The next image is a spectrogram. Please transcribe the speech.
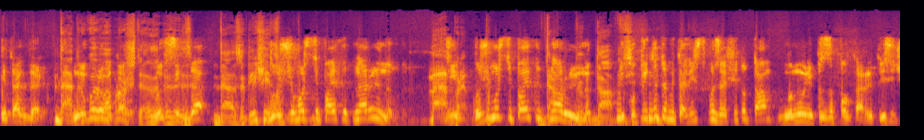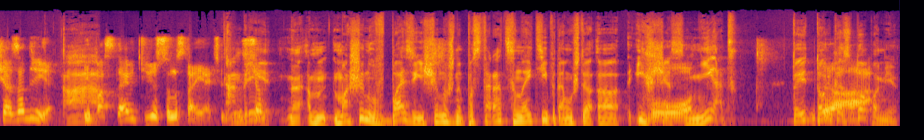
и так далее. Да, ну, другой вопрос. Того, вы всегда... Да, заключите. Вы же можете поехать на рынок. Да, Дим, вы же можете поехать да, на рынок да, да. и купить эту металлическую защиту там, ну, не за полторы тысячи, а за две. А... И поставить ее самостоятельно. Андрей, машину в базе еще нужно постараться найти, потому что э, их О. сейчас нет. Только да. с допами.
